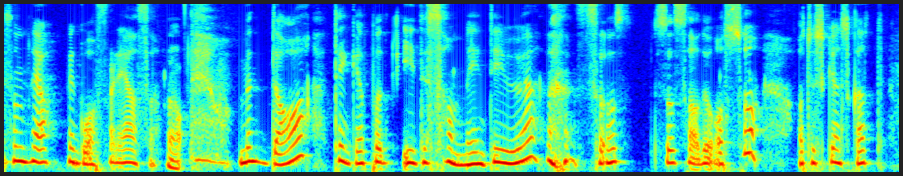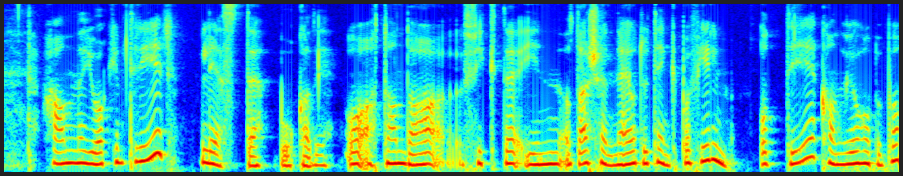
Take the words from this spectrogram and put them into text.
sånn, ja, vi går for det, altså. Ja. Men da tenker jeg på I det samme intervjuet så, så sa du også at du skulle ønske at han Joakim Trier leste boka di, og at han da fikk det inn og Da skjønner jeg jo at du tenker på film, og det kan vi jo håpe på.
